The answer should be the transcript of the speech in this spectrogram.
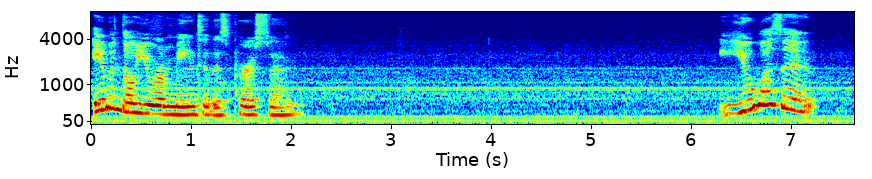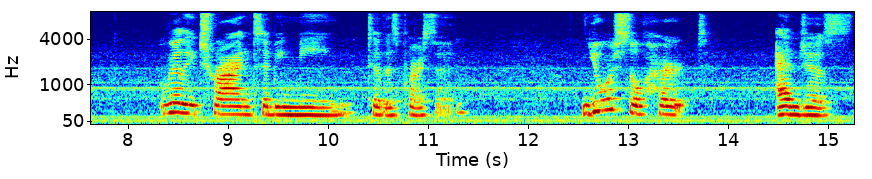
even though you were mean to this person, you wasn't really trying to be mean to this person. You were so hurt and just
